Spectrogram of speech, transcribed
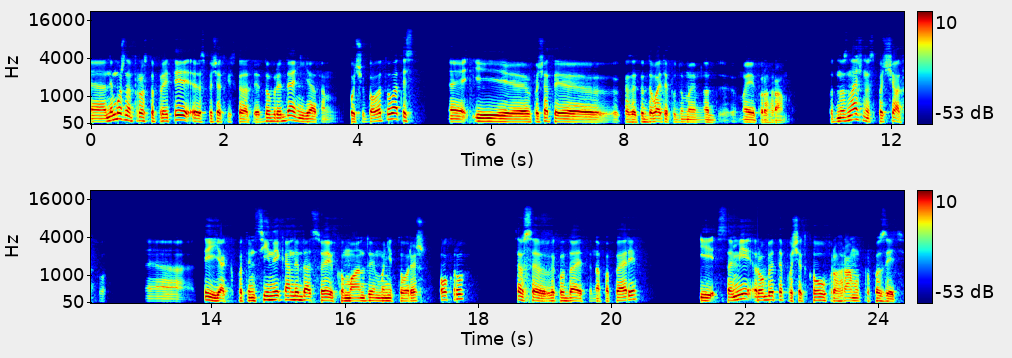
не можна просто прийти е, спочатку і сказати: Добрий день, я там хочу балотуватись, е, і почати е, казати, «От давайте подумаємо над е, моєю програмою. Однозначно, спочатку е, ти як потенційний кандидат своєю командою моніториш округ, це все викладаєте на папері і самі робите початкову програму пропозицій.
